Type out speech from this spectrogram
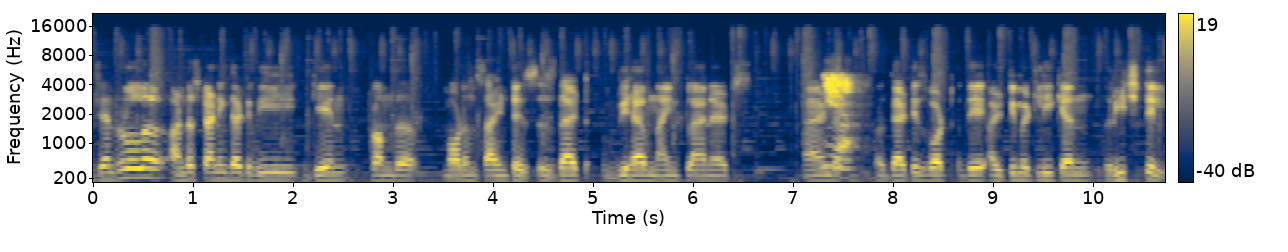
General uh, understanding that we gain from the modern scientists is that we have nine planets and yeah. that is what they ultimately can reach till.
